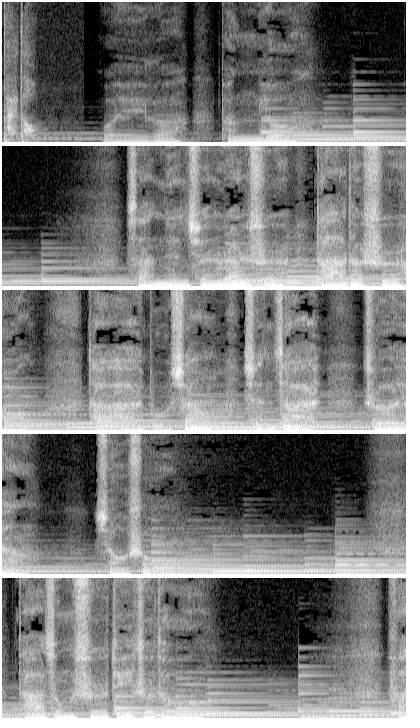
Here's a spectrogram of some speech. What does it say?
抬头。”我一个朋友，三年前认识他的时候，他还不像现在这样消瘦。他总是低着头，翻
